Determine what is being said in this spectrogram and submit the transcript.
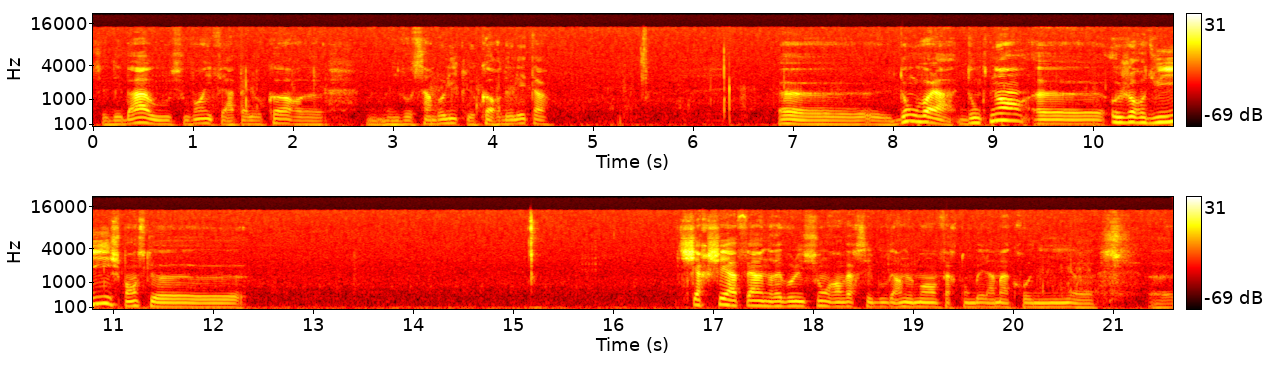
ce débat, où souvent il fait appel au corps au niveau symbolique, le corps de l'État. Euh, donc voilà, donc non, euh, aujourd'hui, je pense que chercher à faire une révolution, renverser le gouvernement, faire tomber la Macronie, euh,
